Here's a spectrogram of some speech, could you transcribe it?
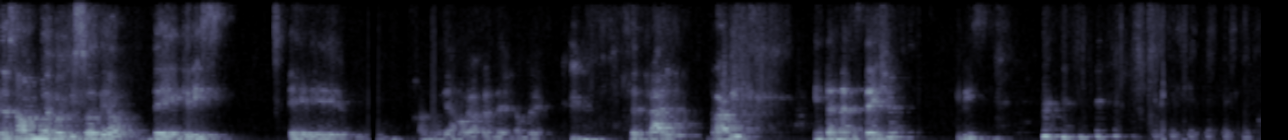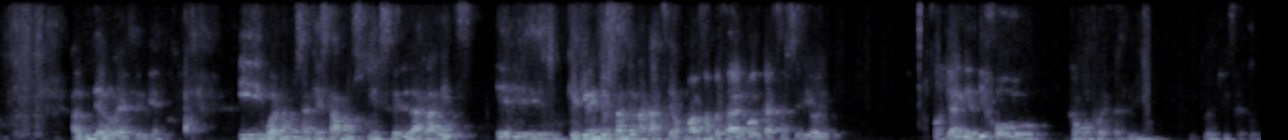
Bienvenidos a un nuevo episodio de Chris. Eh, algún día me voy a aprender el nombre. Central Rabbit Internet Station. Chris. algún día lo voy a decir bien. Y bueno, pues aquí estamos, mis queridas rabbits, eh, que quieren que os cante una canción. Vamos a empezar el podcast así hoy. Porque alguien dijo, ¿cómo fue, Fermino? Lo dijiste tú.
